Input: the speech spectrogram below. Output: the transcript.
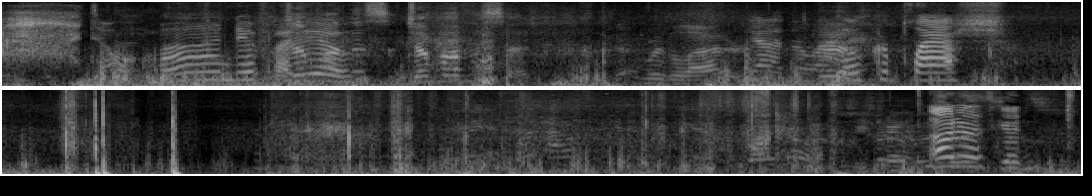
I don't mind if I Jump on do. this. Jump off this side. With the ladder. Yeah, the last. Look or plash. Oh, no, that's good.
